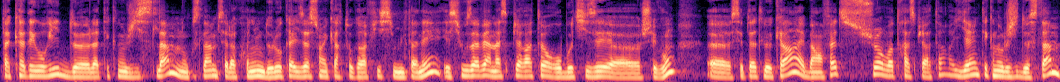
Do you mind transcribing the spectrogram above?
ca- catégorie de la technologie SLAM. Donc, SLAM, c'est l'acronyme de localisation et cartographie simultanée. Et si vous avez un aspirateur robotisé euh, chez vous, euh, c'est peut-être le cas. Et ben, en fait, sur votre aspirateur, il y a une technologie de SLAM,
